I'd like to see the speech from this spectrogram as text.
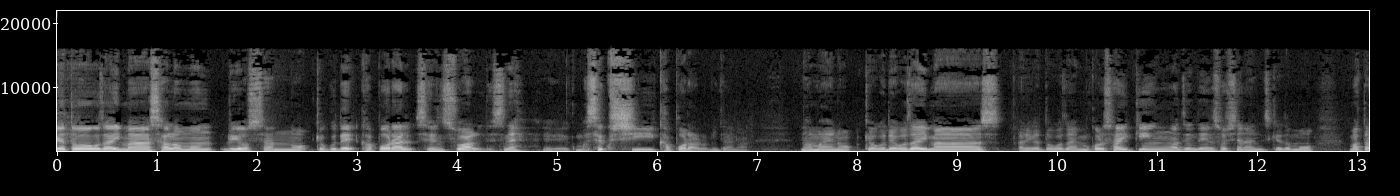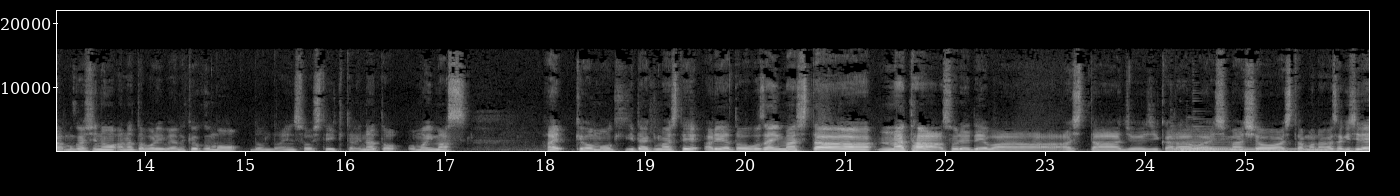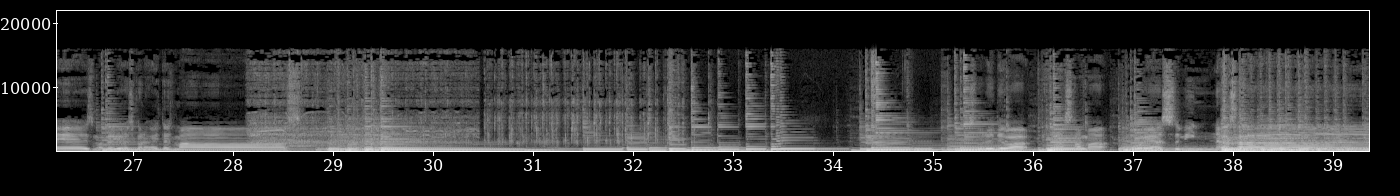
りがとうございます。サロモン・リオスさんの曲で、カポラル・センスワルですね。えーまあ、セクシーカポラルみたいな名前の曲でございます。ありがとうございます。これ最近は全然演奏してないんですけども、また昔のあなたボリビアの曲もどんどん演奏していきたいなと思います。はい、今日もお聴きいただきましてありがとうございました。また、それでは明日10時からお会いしましょう。明日も長崎市です。またよろしくお願いいたします。それでは皆様おやすみなさい。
